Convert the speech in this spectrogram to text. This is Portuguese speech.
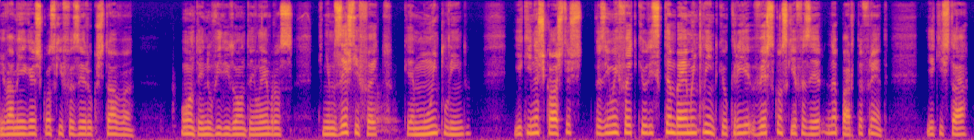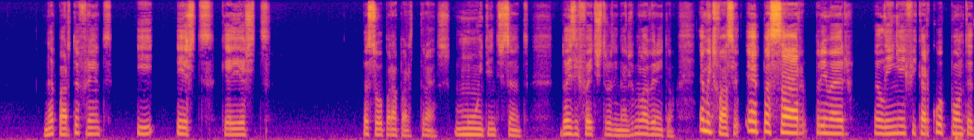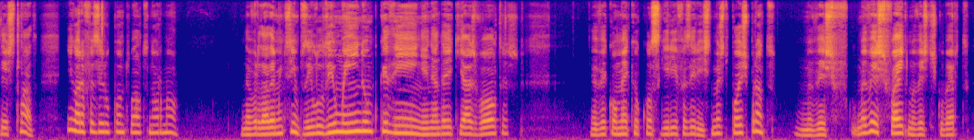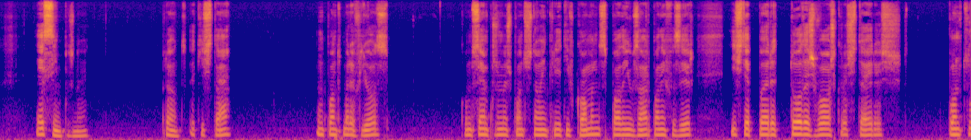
Viva amigas, consegui fazer o que estava ontem, no vídeo de ontem, lembram-se? Tínhamos este efeito, que é muito lindo, e aqui nas costas fazia um efeito que eu disse que também é muito lindo, que eu queria ver se conseguia fazer na parte da frente. E aqui está, na parte da frente, e este, que é este, passou para a parte de trás. Muito interessante. Dois efeitos extraordinários. Vamos lá ver então. É muito fácil. É passar primeiro a linha e ficar com a ponta deste lado. E agora fazer o ponto alto normal. Na verdade é muito simples. Iludiu-me ainda um bocadinho. Ainda andei aqui às voltas a ver como é que eu conseguiria fazer isto. Mas depois, pronto. Uma vez, uma vez feito, uma vez descoberto, é simples, não é? Pronto, aqui está. Um ponto maravilhoso. Como sempre, os meus pontos estão em Creative Commons. Podem usar, podem fazer. Isto é para todas vós crosteiras. Ponto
